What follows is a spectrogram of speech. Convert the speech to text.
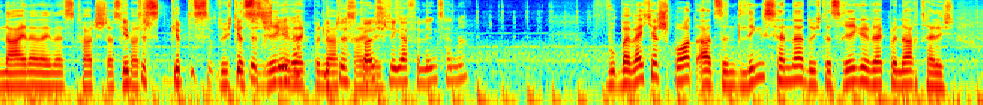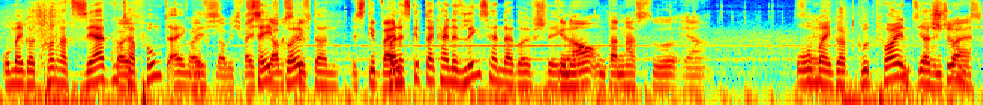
Nein, nein, nein, das ist Quatsch, das ist Gibt Quatsch. es, gibt es, Durch gibt das es Schläger? Regelwerk Gibt es benachteiligt. Golfschläger für Linkshänder? Wo, bei welcher Sportart sind Linkshänder durch das Regelwerk benachteiligt? Oh mein Gott, Konrad, sehr guter Golf. Punkt eigentlich. glaube ich. Weil ich Safe glaub, es Golf gibt- dann. Es gibt, Weil, weil, es gibt dann keine Linkshänder-Golfschläger. genau, und dann hast du, ja. Oh mein Gott, good point. Und- ja, und stimmt.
